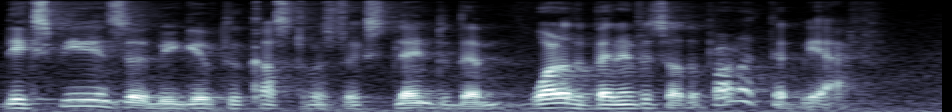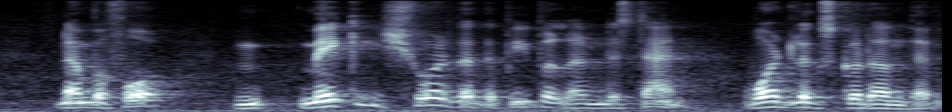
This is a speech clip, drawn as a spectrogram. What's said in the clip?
the experience that we give to customers to explain to them what are the benefits of the product that we have. Number four, m- making sure that the people understand what looks good on them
